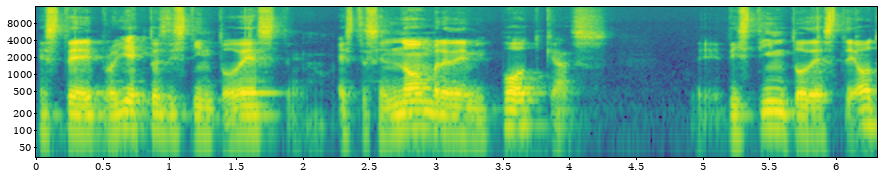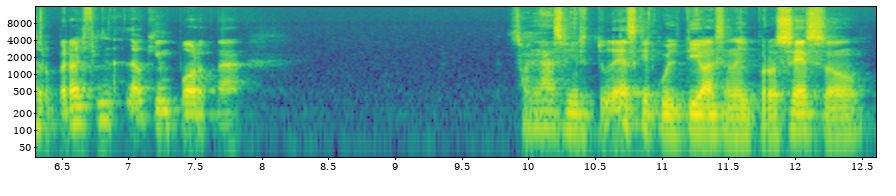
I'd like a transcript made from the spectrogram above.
este proyecto es distinto de este, este es el nombre de mi podcast, eh, distinto de este otro, pero al final lo que importa son las virtudes que cultivas en el proceso,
